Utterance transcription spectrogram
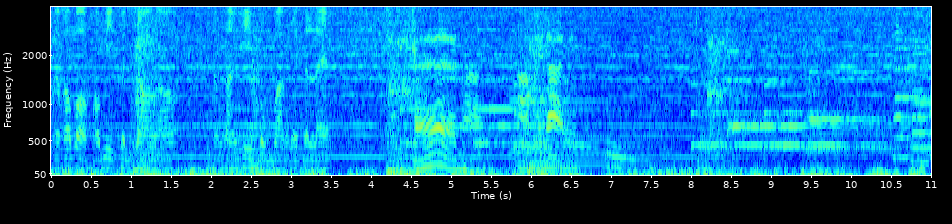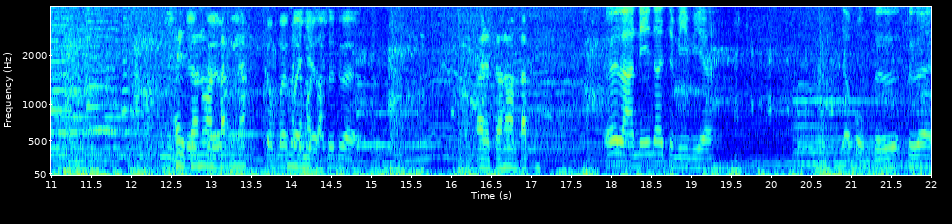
แล้วเขาบอกเขามีคนจองแล้วทั้งทงๆที่ผมหวังไว้แต่แรกเออหาหาไม่ได้เว้ยเฮ้ยเติมน้ำมันแป๊บนึงนะก็ไม่ค่อยเยอะซะด้วย เออเดี๋ยวเติมน้ำมันแป๊บนึง เอ้ยร้านนี้น่าจะมีเบียร์เดี๋ยวผมซื้อซื้อให้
